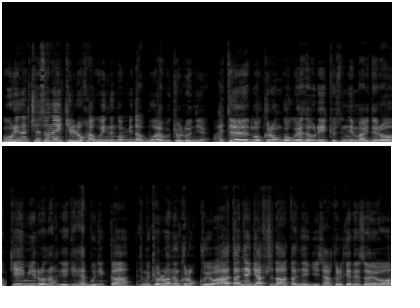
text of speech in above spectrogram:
우리는 최선의 길로 가고 있는 겁니다. 뭐야, 뭐 결론이야. 하여튼 뭐 그런 거고 해서 우리 교수님 말대로 게임 이론을 얘기해 보니까 하여튼 뭐 결론은 그렇고요. 아, 딴 얘기 합시다. 딴 얘기. 자, 그렇게 돼서요.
